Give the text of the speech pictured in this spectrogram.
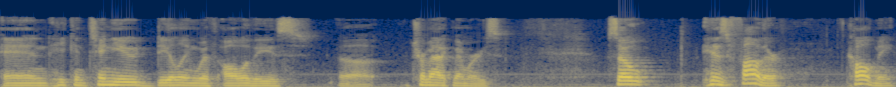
and he continued dealing with all of these uh, traumatic memories. So his father called me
